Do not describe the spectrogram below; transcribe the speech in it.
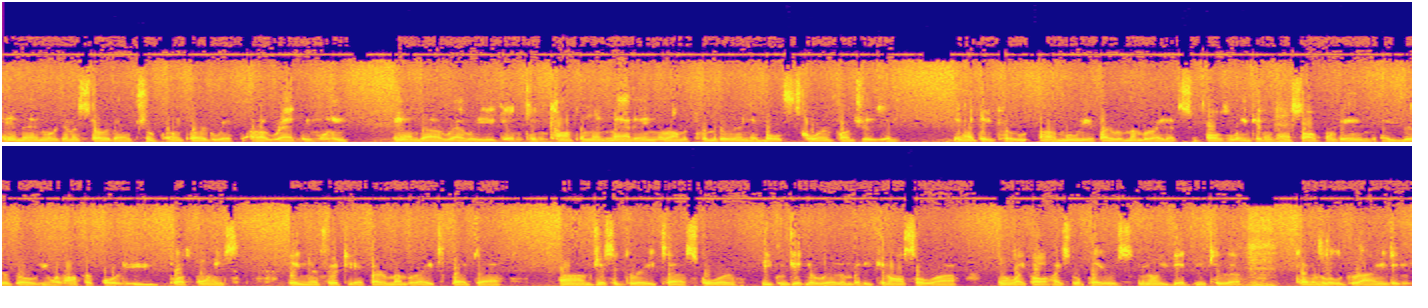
and then we're going to start our true point guard with uh, Radley Mooney. And uh, Radley, again, can complement Matt Ang around the perimeter, and they're both scoring punches. And know, I think uh, Mooney, if I remember right, at Sioux Falls Lincoln in a sophomore game a year ago, he went off for 40 plus points, being near 50, if I remember right. But uh, um, just a great uh, scorer. He can get into rhythm, but he can also, uh, you know, like all high school players, you know, you get into the kind of a little grind and,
